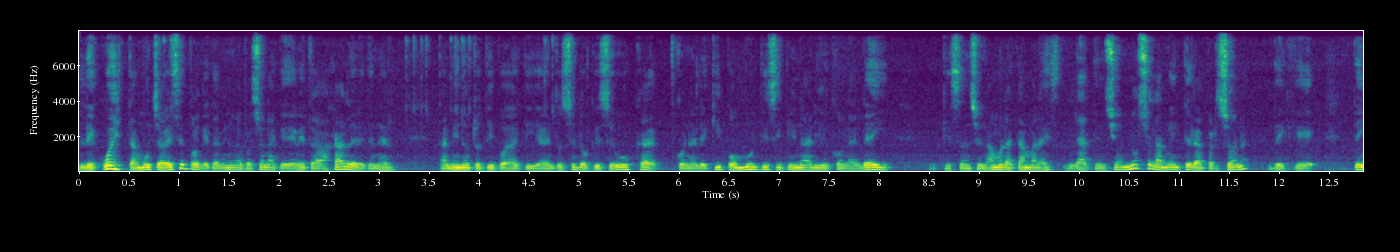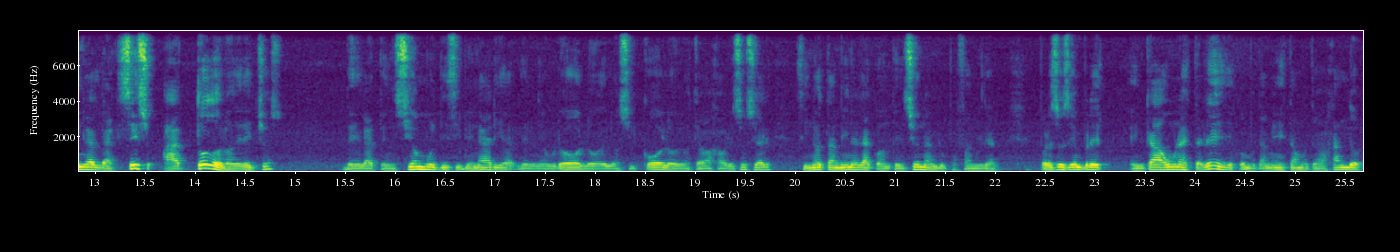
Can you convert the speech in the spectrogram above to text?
le cuesta muchas veces porque también una persona que debe trabajar debe tener también otro tipo de actividad. Entonces lo que se busca con el equipo multidisciplinario y con la ley que sancionamos la Cámara es la atención no solamente de la persona, de que tenga el acceso a todos los derechos, de la atención multidisciplinaria del neurólogo, de los psicólogos, de los trabajadores sociales, sino también en la contención al grupo familiar. Por eso siempre en cada una de estas leyes, como también estamos trabajando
